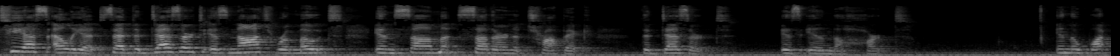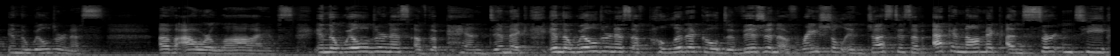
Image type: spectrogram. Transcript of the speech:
T.S. Eliot said, the desert is not remote in some southern tropic. The desert is in the heart. In the, in the wilderness of our lives, in the wilderness of the pandemic, in the wilderness of political division, of racial injustice, of economic uncertainty,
